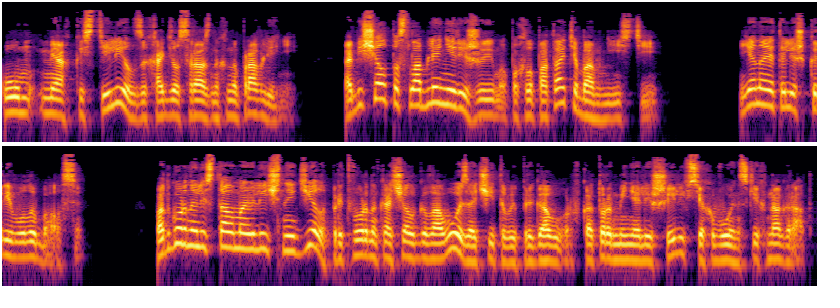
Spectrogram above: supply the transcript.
Кум мягко стелил, заходил с разных направлений. Обещал послабление режима, похлопотать об амнистии. Я на это лишь криво улыбался. Подгорный листал мое личное дело, притворно качал головой, зачитывая приговор, в котором меня лишили всех воинских наград.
